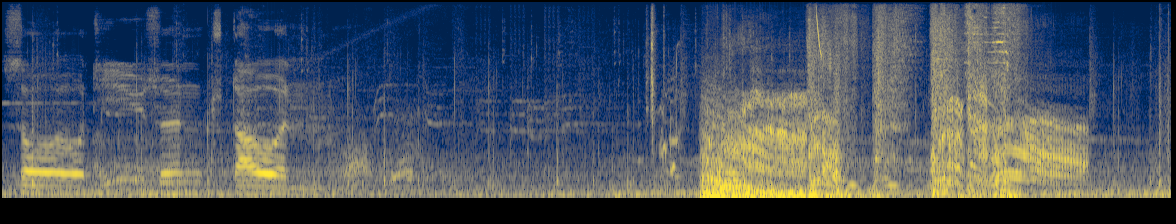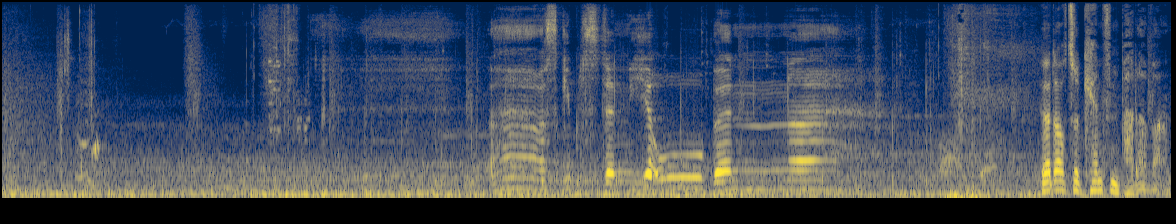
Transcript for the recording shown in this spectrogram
So, die sind down. Was gibt's denn hier oben? Hört auf zu kämpfen, Padawan.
